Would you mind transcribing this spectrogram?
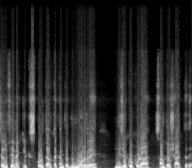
ಸೆಲ್ಫಿನ ಕ್ಲಿಕ್ಸ್ಕೊಳ್ತಾ ಇರ್ತಕ್ಕಂಥದ್ದು ನೋಡಿದ್ರೆ ನಿಜಕ್ಕೂ ಕೂಡ ಸಂತೋಷ ಆಗ್ತದೆ.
